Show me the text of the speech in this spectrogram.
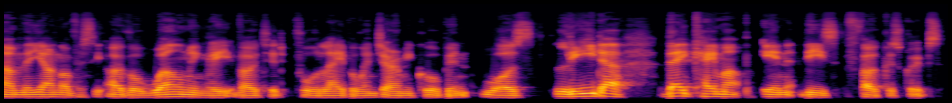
Um, the young obviously overwhelmingly voted for Labour when Jeremy Corbyn was leader. They came up in these focus groups.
